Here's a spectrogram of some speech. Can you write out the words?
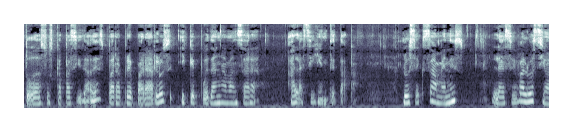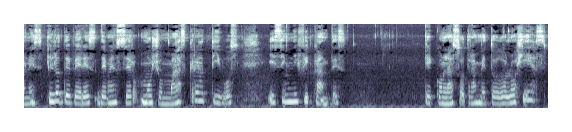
todas sus capacidades para prepararlos y que puedan avanzar a, a la siguiente etapa. Los exámenes las evaluaciones y los deberes deben ser mucho más creativos y significantes que con las otras metodologías.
